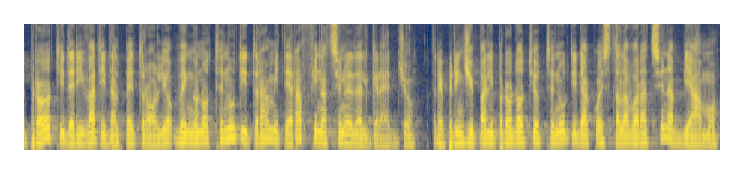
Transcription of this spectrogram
I prodotti derivati dal petrolio vengono ottenuti tramite raffinazione del greggio. Tra i principali prodotti ottenuti da questa lavorazione abbiamo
